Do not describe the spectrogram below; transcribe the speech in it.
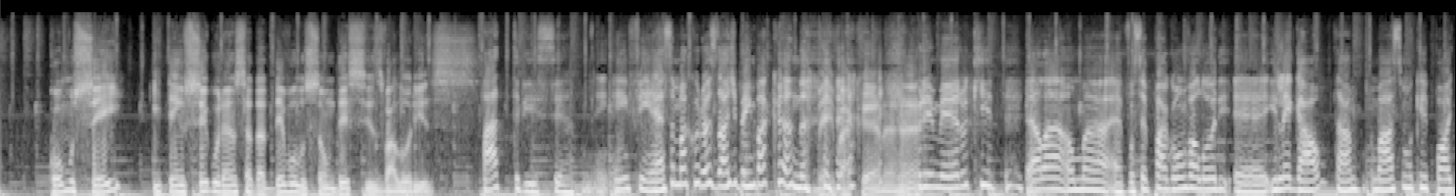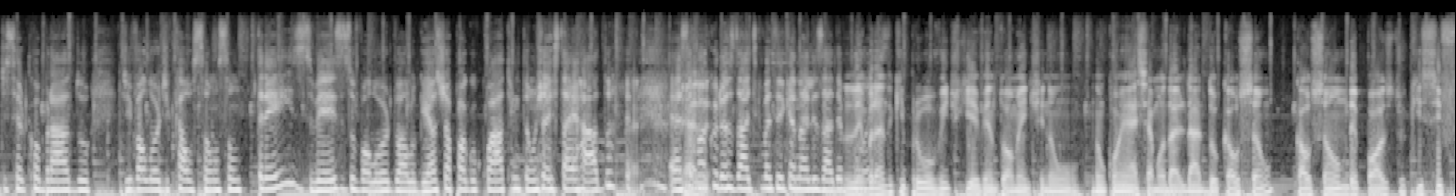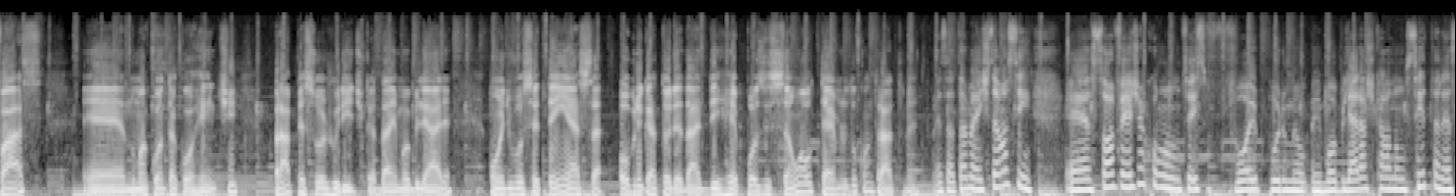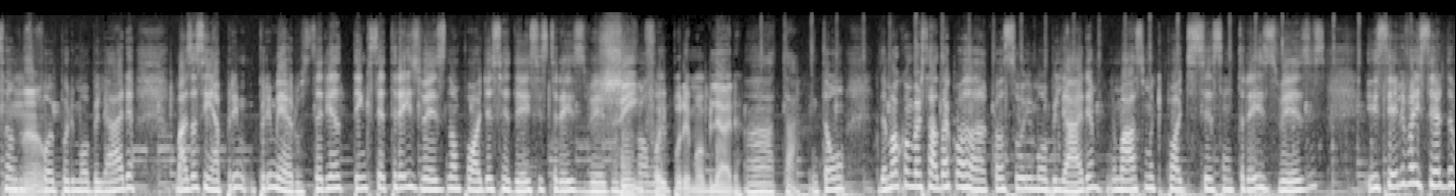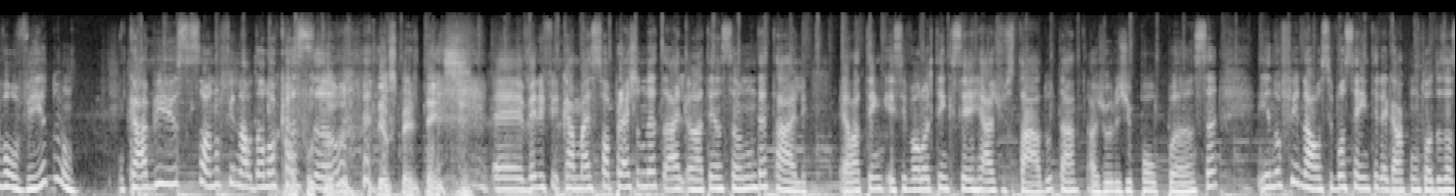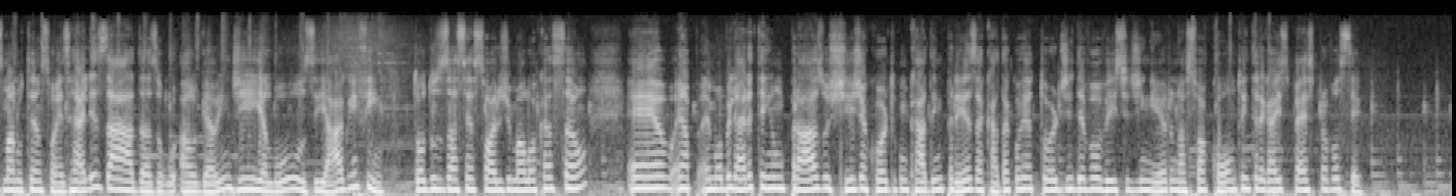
Como sei e tenho segurança da devolução desses valores. Patrícia. Enfim, essa é uma curiosidade bem bacana. Bem bacana, né? Primeiro que ela uma, é, você pagou um valor é, ilegal, tá? O máximo que pode ser cobrado de valor de calção são três vezes o valor do aluguel. Você já pagou quatro, então já está errado. É. Essa é, é uma curiosidade que vai ter que analisar depois. Lembrando que para o ouvinte que eventualmente não, não conhece a modalidade do calção, calção é um depósito que se faz é, numa conta corrente para a pessoa jurídica da imobiliária onde você tem essa obrigatoriedade de reposição ao término do contrato, né? Exatamente. Então, assim, é, só veja como, não sei se foi por imobiliária, acho que ela não cita, né, Sandro, Não. se foi por imobiliária, mas assim, a prim- primeiro, seria, tem que ser três vezes, não pode exceder esses três vezes Sim, foi por imobiliária. Ah, tá. Então, dê uma conversada com a, com a sua imobiliária. O máximo que pode ser são três vezes. E se ele vai ser devolvido, cabe isso só no final da locação. futuro, Deus pertence. É, verificar, mas só preste um detalhe, atenção num detalhe. Ela tem, esse valor tem que ser reajustado, tá? A juros de poupança. E no final, se você entregar com todas as manutenções realizadas, aluguel em dia, luz e água, enfim, todos os acessórios de uma locação, é, a imobiliária tem um prazo X de acordo com cada empresa, cada corretor, de devolver esse dinheiro na sua conta e entregar a espécie para você.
